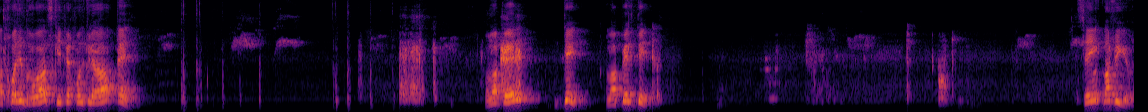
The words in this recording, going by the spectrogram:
la troisième droite qui est perpendiculaire à elle. On l'appelle D. On l'appelle D. C'est la figure.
